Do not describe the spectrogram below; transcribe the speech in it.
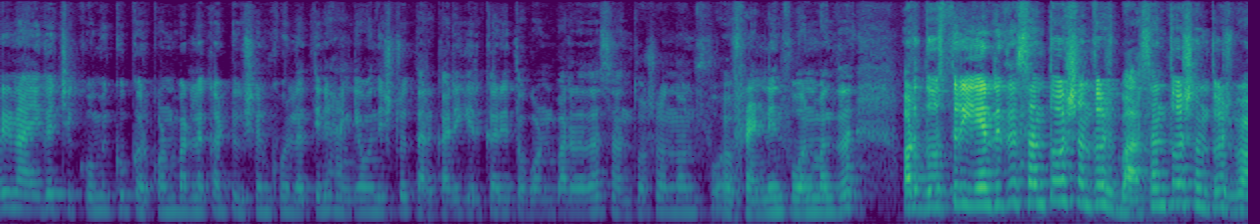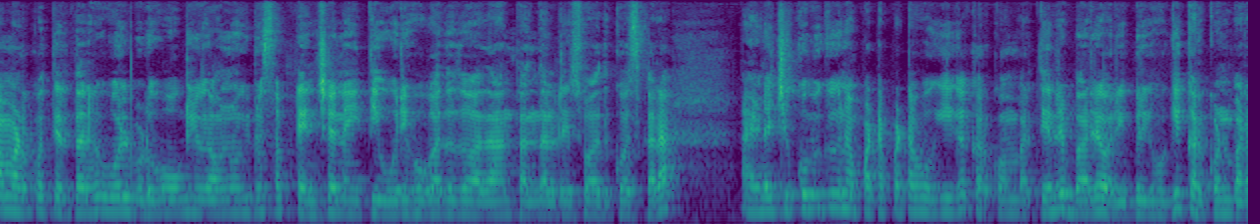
ನೋಡಿ ನಾ ಈಗ ಚಿಕ್ಕು ಮಿಕ್ಕು ಕರ್ಕೊಂಡು ಬರ್ಲಕ್ಕ ಟ್ಯೂಷನ್ ಹೋಲತ್ತೀನಿ ಹಾಗೆ ಒಂದಿಷ್ಟು ತರಕಾರಿ, ಗಿರ್ಕಾರಿ ತೊಗೊಂಡು ಬರೋದ. ಸಂತೋಷ ಒಂದೊಂದು ಫ್ರೆಂಡಿನ ಫೋನ್ ಬಂದದ. ಅವ್ರ ದೋಸ್ತರು ಏನು ರೀತಿ ಸಂತೋಷ್ ಸಂತೋಷ್ ಬಾ, ಸಂತೋಷ್ ಸಂತೋಷ್ ಬಾ ಮಾಡ್ಕೋತಿರ್ತಾರೆ. ಹೋಲ್ ಬಿಡು, ಹೋಗ್ಲಿ, ಅವನು ಇನ್ನು ಸ್ವಲ್ಪ ಟೆನ್ಷನ್ ಐತಿ, ಊರಿಗೆ ಹೋಗೋದು ಅದ ಅಂತ ಅಂದಲ್ರಿ ಸೊ ಅದಕ್ಕೋಸ್ಕರ ಆ್ಯಂಡ್ ಚಿಕ್ಕು ಮಿಕ್ಕು ನಾ ಪಟ ಪಟ ಹೋಗಿ ಈಗ ಕರ್ಕೊಂಬರ್ತೀನಿ ರೀ ಬರ್ರಿ, ಅವ್ರಿಬ್ರಿಗೆ ಹೋಗಿ ಕರ್ಕೊಂಡು ಬರ.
